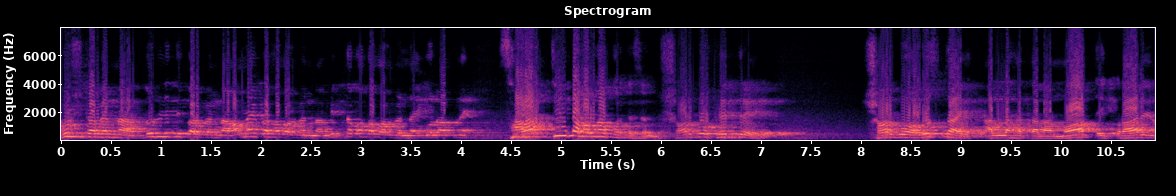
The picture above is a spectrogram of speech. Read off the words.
ঘুষ খাবেন না দুর্নীতি করবেন না অন্যায় কথা বলবেন না মিথ্যা কথা বলবেন না এগুলো আপনি ছাড়ার চিন্তা ভাবনা করতেছেন। সর্বক্ষেত্রে সর্ব অবস্থায় আল্লাহ তালার মত এই কোরআনের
